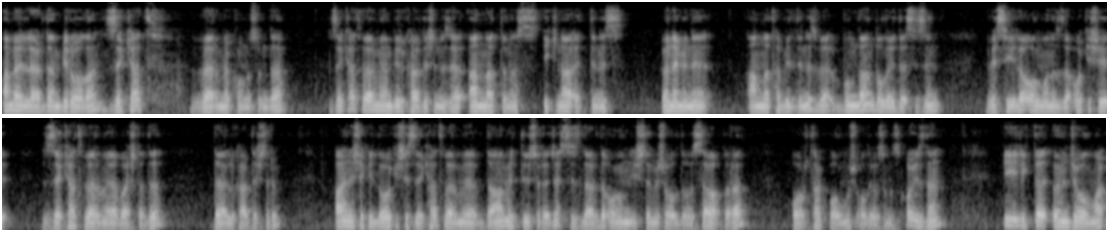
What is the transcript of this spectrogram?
amellerden biri olan zekat verme konusunda zekat vermeyen bir kardeşinize anlattınız, ikna ettiniz, önemini anlatabildiniz ve bundan dolayı da sizin vesile olmanızda o kişi zekat vermeye başladı değerli kardeşlerim. Aynı şekilde o kişi zekat vermeye devam ettiği sürece sizler de onun işlemiş olduğu sevaplara ortak olmuş oluyorsunuz. O yüzden iyilikte önce olmak,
